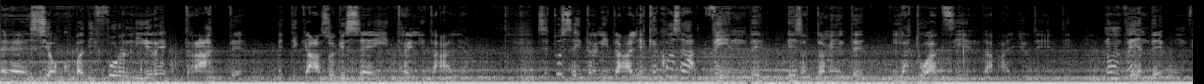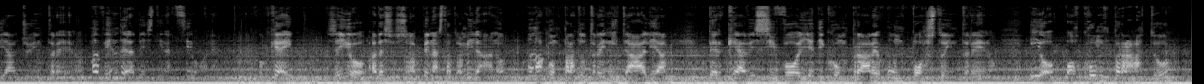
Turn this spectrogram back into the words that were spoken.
eh, si occupa di fornire tratte. Metti caso che sei Trenitalia. Se tu sei Trenitalia, che cosa vende esattamente la tua azienda agli utenti? Non vende un viaggio in treno, ma vende la destinazione. Ok? Se io adesso sono appena stato a Milano, non ho comprato Trenitalia perché avessi voglia di comprare un posto in treno. Io ho comprato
